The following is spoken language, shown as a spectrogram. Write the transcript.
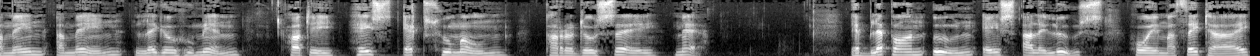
amen amen lego humin hoti hes ex humon paradose me. Eblepon un es allelus hoi mathetai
